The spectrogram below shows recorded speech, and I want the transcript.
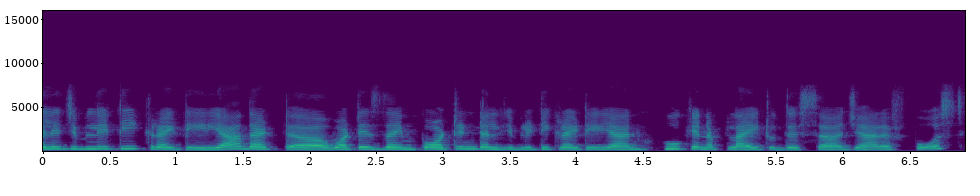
eligibility criteria that uh, what is the important eligibility criteria and who can apply to this uh, JRF post.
